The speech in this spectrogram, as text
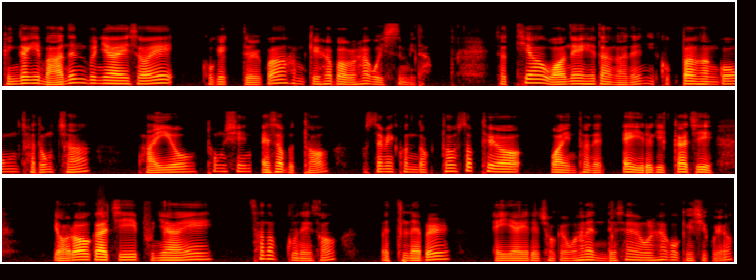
굉장히 많은 분야에서의 고객들과 함께 협업을 하고 있습니다. 자, 티어 1에 해당하는 국방항공, 자동차, 바이오, 통신에서부터 세미컨덕터, 소프트웨어와 인터넷에 이르기까지 여러 가지 분야의 산업군에서 매틀랩을 AI를 적용하는 데 사용을 하고 계시고요.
